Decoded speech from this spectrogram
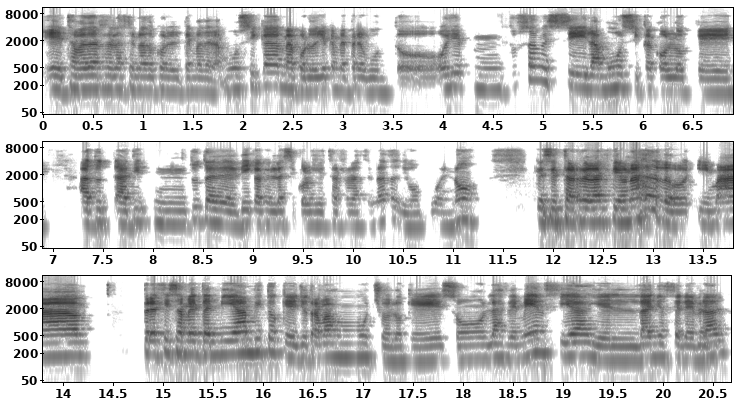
estaba relacionado con el tema de la música, me acuerdo yo que me preguntó, oye, mm, ¿tú sabes si la música con lo que a, ti, mm, tú te dedicas que la psicología está relacionada, digo, pues no, que si está relacionado y más precisamente en mi ámbito, que yo trabajo mucho lo que son las demencias y el daño cerebral.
